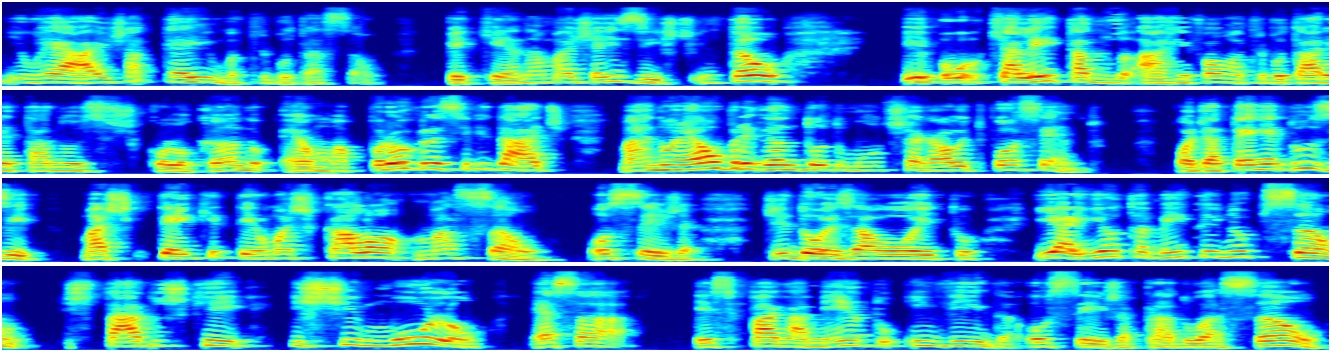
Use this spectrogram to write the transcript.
mil reais, já tem uma tributação pequena, mas já existe. Então, o que a lei está, a reforma tributária está nos colocando é uma progressividade, mas não é obrigando todo mundo a chegar a 8%. Pode até reduzir, mas tem que ter uma escalonação, ou seja, de 2 a 8. E aí eu também tenho opção, estados que estimulam essa, esse pagamento em vida, ou seja, para doação,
